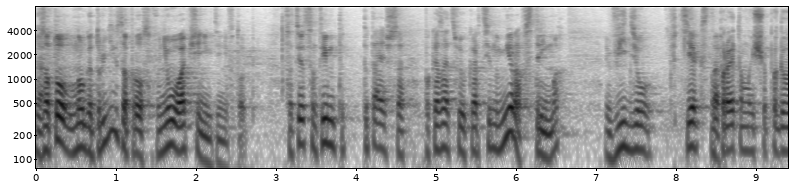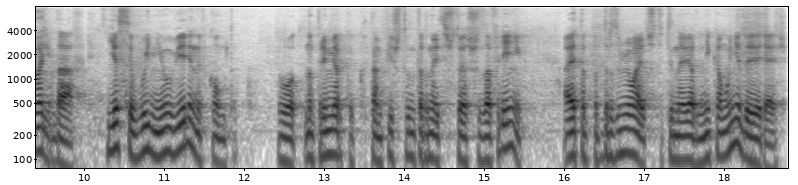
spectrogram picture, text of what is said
Но да. зато много других запросов у него вообще нигде не в топе. Соответственно, ты ему пытаешься показать свою картину мира в стримах, в видео, в текстах. Мы про это мы еще поговорим. Да. Если вы не уверены в ком-то, вот, например, как там пишут в интернете, что я шизофреник, а это подразумевает, что ты, наверное, никому не доверяешь.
